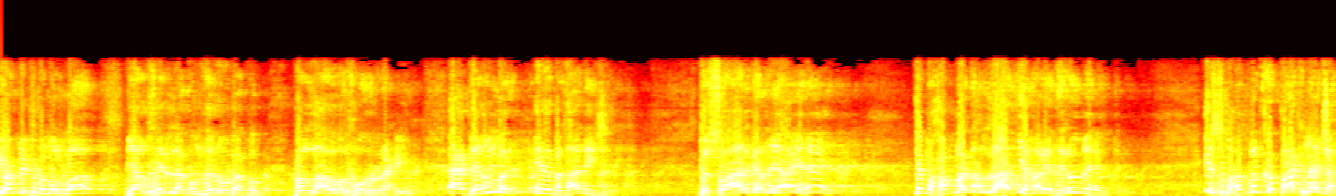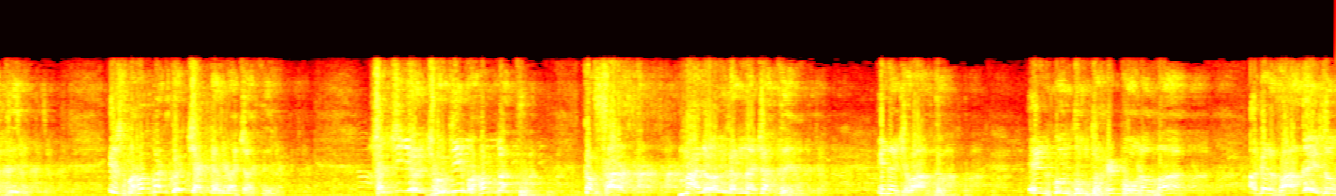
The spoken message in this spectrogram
یحببکم اللہ یغفر لکم ذنوبکم، واللہ غفور الرحیم اے پیغمبر، انہیں بتا دیجیے، جو سوال کرنے آئے ہیں کہ محبت اللہ کی ہمارے دلوں میں ہے، اس محبت کو پرکھنا چاہتے ہیں، اس محبت کو چیک کرنا چاہتے ہیں۔ سچی اور جھوٹی محبت کا فرق معلوم کرنا چاہتے ہیں۔ انہیں جواب دو۔ ان کن تم تو اللہ، اگر واقعی تم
